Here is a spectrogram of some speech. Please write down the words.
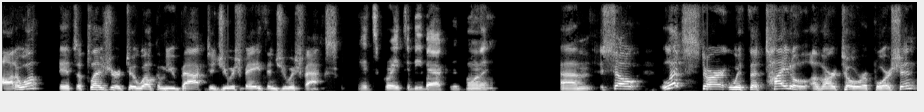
Ottawa. it's a pleasure to welcome you back to Jewish Faith and Jewish Facts. It's great to be back. Good morning. Um, so let's start with the title of our Torah portion,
